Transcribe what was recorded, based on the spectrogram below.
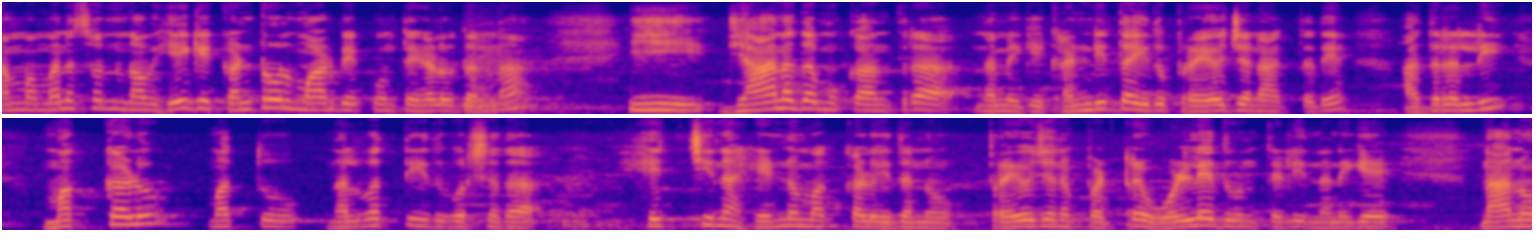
ನಮ್ಮ ಮನಸ್ಸನ್ನು ನಾವು ಹೇಗೆ ಕಂಟ್ರೋಲ್ ಮಾಡಬೇಕು ಅಂತ ಹೇಳೋದನ್ನು ಈ ಧ್ಯಾನದ ಮುಖಾಂತರ ನಮಗೆ ಖಂಡಿತ ಇದು ಪ್ರಯೋಜನ ಆಗ್ತದೆ. ಅದರಲ್ಲಿ ಮಕ್ಕಳು ಮತ್ತು ನಲವತ್ತೈದು ವರ್ಷದ ಹೆಚ್ಚಿನ ಹೆಣ್ಣು ಮಕ್ಕಳು ಇದನ್ನು ಪ್ರಯೋಜನ ಪಟ್ಟರೆ ಒಳ್ಳೆಯದು ಅಂತೇಳಿ ನನಗೆ ನಾನು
